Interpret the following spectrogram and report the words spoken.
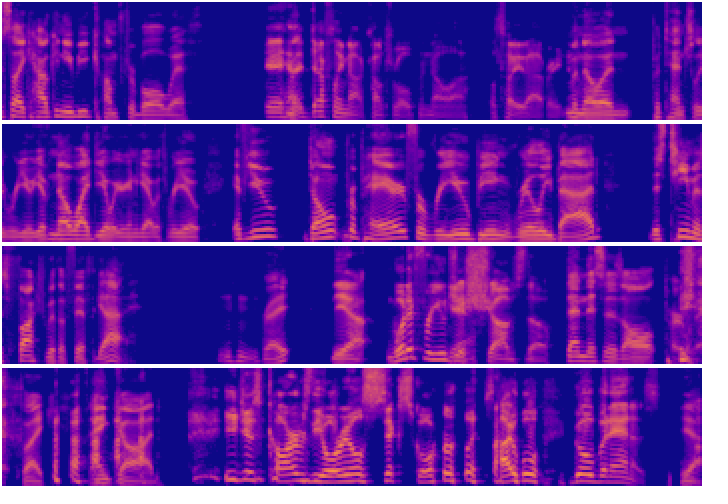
it's like, how can you be comfortable with Eh, Ma- definitely not comfortable with Manoah. I'll tell you that right now. Manoah and potentially Ryu? You have no idea what you're gonna get with Ryu. If you don't prepare for Ryu being really bad, this team is fucked with a fifth guy, Mhm. right? Yeah. What if Ryu just shoves though? Then this is all perfect. like, thank God. he just carves the Orioles six scoreless. I will go bananas. Yeah.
